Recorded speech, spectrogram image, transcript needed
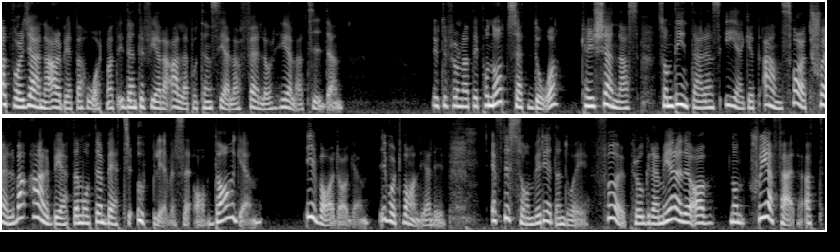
att vår hjärna arbetar hårt med att identifiera alla potentiella fällor hela tiden? Utifrån att det på något sätt då kan ju kännas som det inte är ens eget ansvar att själva arbeta mot en bättre upplevelse av dagen, i vardagen, i vårt vanliga liv. Eftersom vi redan då är förprogrammerade av någon chef här att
